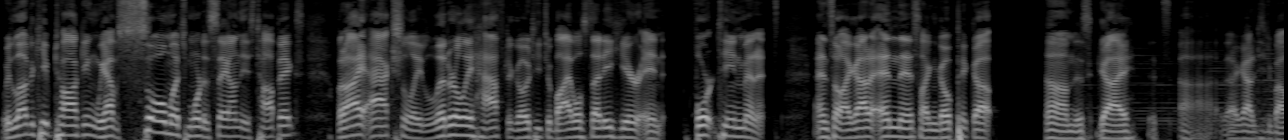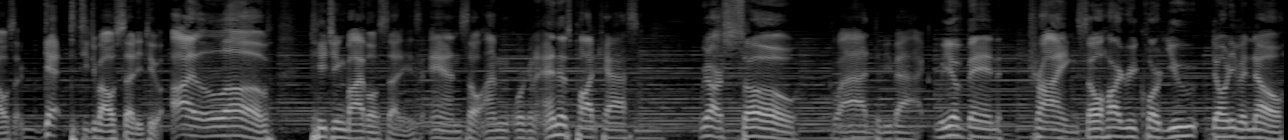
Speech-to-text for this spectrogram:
we'd love to keep talking. We have so much more to say on these topics, but I actually literally have to go teach a Bible study here in 14 minutes. And so I got to end this so I can go pick up um, this guy that's uh, that I got to teach a Bible get to teach a Bible study to. I love teaching Bible studies. And so I'm we're to end this podcast. We are so glad to be back. We have been trying so hard to record. You don't even know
